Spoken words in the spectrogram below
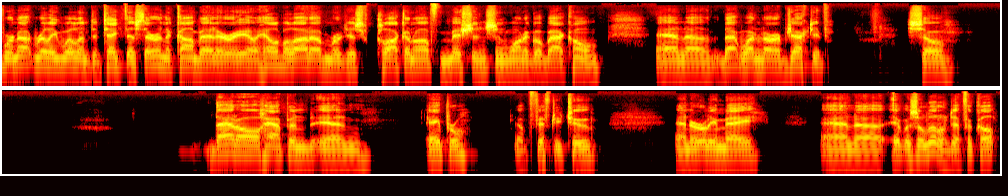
were not really willing to take this. They're in the combat area. A hell of a lot of them are just clocking off missions and want to go back home. And uh, that wasn't our objective. So that all happened in April of 52 and early May. And uh, it was a little difficult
